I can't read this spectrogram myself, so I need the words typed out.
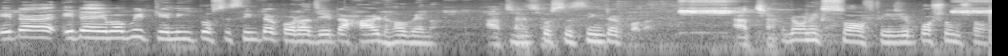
এটা এটা এভাবেই ট্রেনিং প্রসেসিংটা করা যে এটা হার্ড হবে না। আচ্ছা আচ্ছা। প্রসেসিংটা করা। আচ্ছা। এটা অনেক সফট এই যে পশম সহ।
